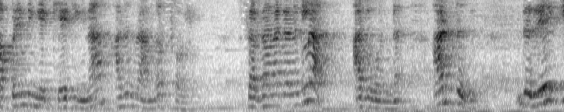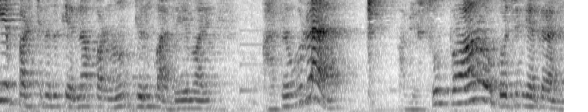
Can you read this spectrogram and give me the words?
அப்படின்னு நீங்க கேட்டீங்கன்னா அது நாங்க சொல்றோம். சதான கணக்குங்களா அது ஒண்ணு. அடுத்தது இந்த ரேக்கியை படிச்சுக்கிறதுக்கு என்ன பண்ணணும்? திரும்ப அதே மாதிரி. அதை விட அப்படி சூப்பரான ஒரு கொஸ்டின் கேட்கறாங்க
